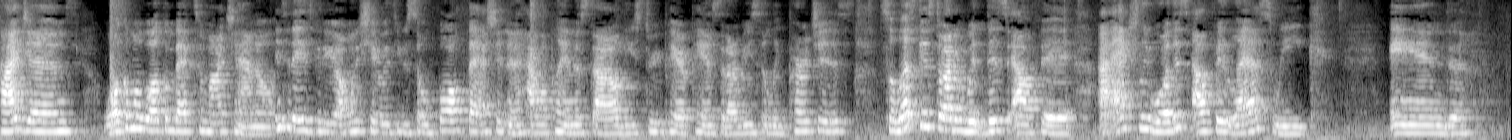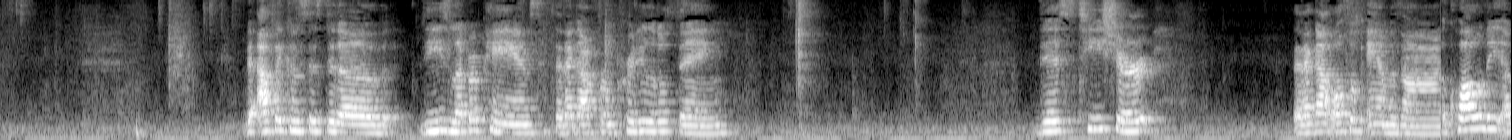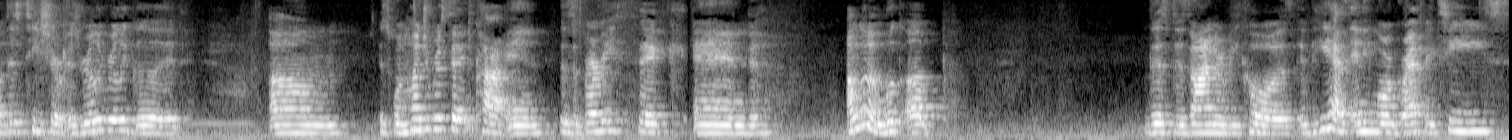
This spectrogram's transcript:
Hi Jems, welcome or welcome back to my channel. In today's video, I want to share with you some fall fashion and how I plan to style these three pair of pants that I recently purchased. So let's get started with this outfit. I actually wore this outfit last week and the outfit consisted of these leopard pants that I got from Pretty Little Thing. This t-shirt that I got off of Amazon. The quality of this t-shirt is really, really good. Um, it's 100% cotton. It's very thick and I'm gonna look up this designer because if he has any more graphic tees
